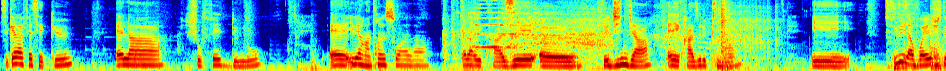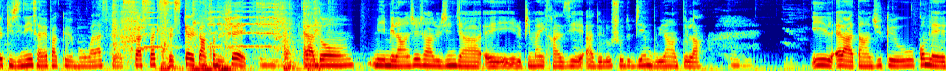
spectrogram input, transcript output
Ce qu'elle a fait, c'est que elle a chauffé de l'eau. Il est rentré un soir là. Elle a écrasé euh, le ginger. Elle a écrasé le piment. Et lui, il la voyait juste cuisiner, il savait pas que, bon, voilà, ça, ça, c'est ce qu'elle était en train de faire. Elle a donc mélangé, genre, le ginger et le piment écrasé à de l'eau chaude bien bouillante, là. Il, elle a attendu que, comme les,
